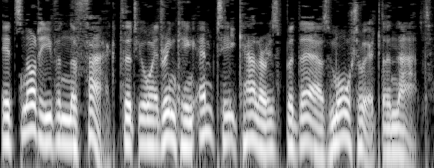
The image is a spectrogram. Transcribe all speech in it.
It's not even the fact that you're drinking empty calories but there's more to it than that.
